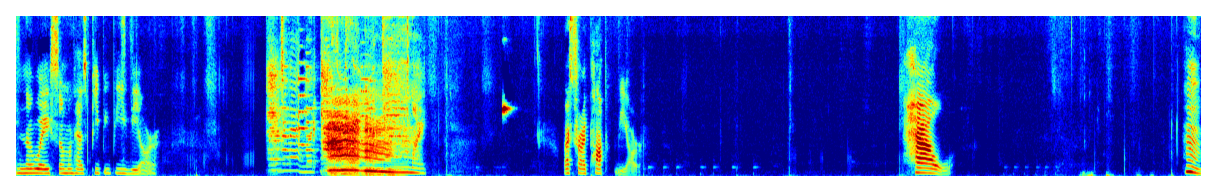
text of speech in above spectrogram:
No way someone has PPP VR. My. Let's try Pop VR. How? Hmm.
